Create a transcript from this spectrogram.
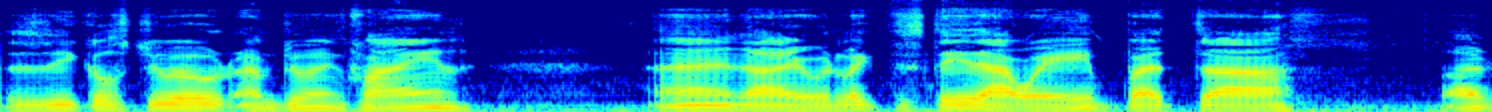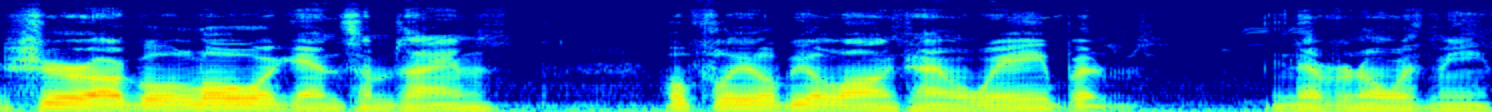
this is Eco Stu Out. I'm doing fine, and I would like to stay that way, but uh, I'm sure I'll go low again sometime. Hopefully, it'll be a long time away, but you never know with me.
